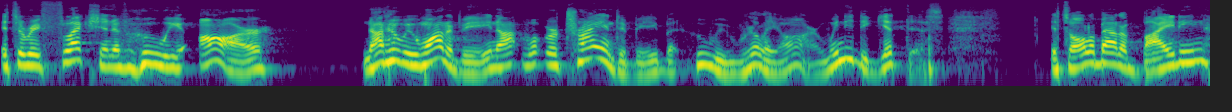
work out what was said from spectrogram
It's a reflection of who we are, not who we want to be, not what we're trying to be, but who we really are. We need to get this. It's all about abiding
